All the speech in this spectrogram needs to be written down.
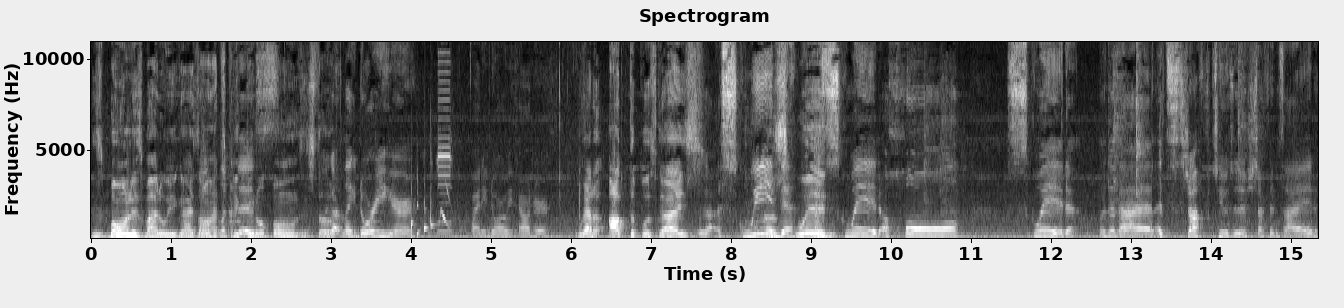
This is boneless, by the way, you guys. I don't have to pick through no bones and We stuff. got like Dory here. Finding Dory, we found her. We got an octopus, guys. We got a squid. A squid. A squid. A whole squid. Look at that. It's stuffed too, so there's stuff inside.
